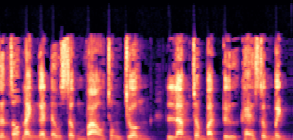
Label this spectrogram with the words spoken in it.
cơn gió lạnh ở đâu sổng vào trong chuồng làm cho bà tứ khẽ dùng mình.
